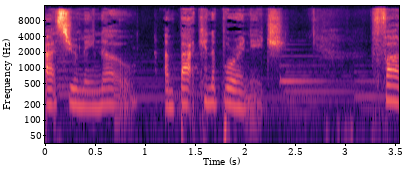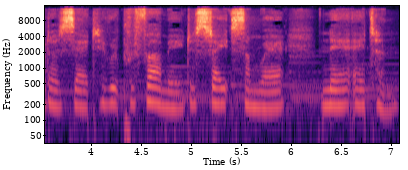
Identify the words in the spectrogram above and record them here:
As you may know, I'm back in the Borinage. Father said he would prefer me to stay somewhere near Etten.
